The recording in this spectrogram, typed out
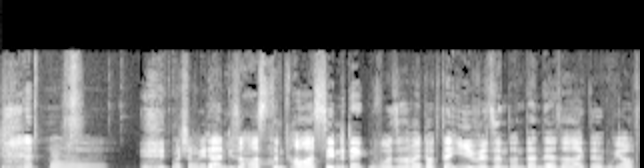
ich muss schon wieder an diese Austin Power Szene denken, wo sie bei Dr. Evil sind und dann der sagt irgendwie auf,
